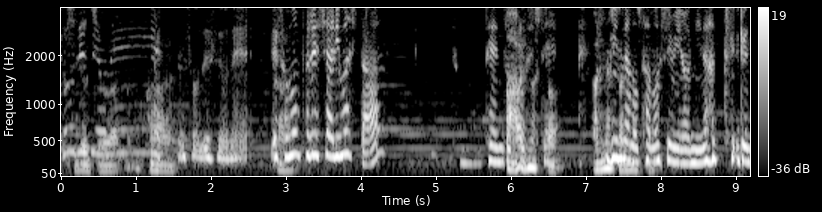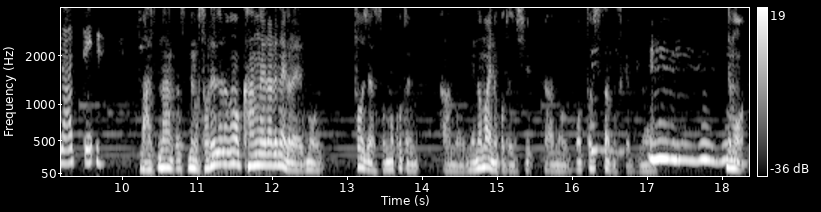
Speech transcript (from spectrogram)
そうですよね。ははいそうですよね。え、はいそのプレッシャーありました？その天ああ蔵とし。りましてた。ありました。みんなの楽ししみを担っているなっていう。まあ、なんかでもそれぐらいも考えられないぐらい、もう当時はそのことに、あの目の前のことにしあの没頭してたんですけども、やっうんうんうんでも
